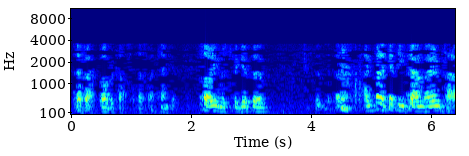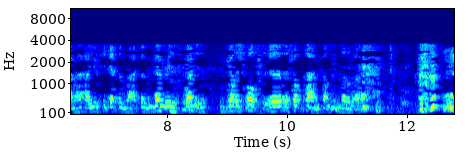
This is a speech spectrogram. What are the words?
that's right, Barbara Castle, that's right, thank you. Sorry, you must forgive them. Uh, I'm going to get these down in my own time. I, I usually get them right. But memory is quite, you've got a short, uh, a short time constant otherwise.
